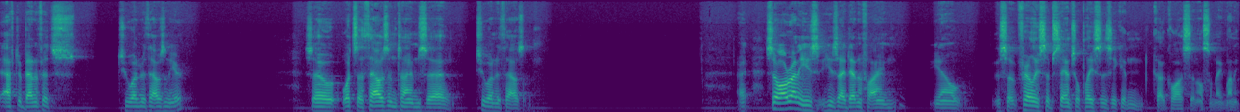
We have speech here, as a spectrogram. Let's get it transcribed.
After benefits, 200,000 a year. So what's a thousand times uh, 200,000? Right. So already he's he's identifying, you know, so fairly substantial places he can cut costs and also make money.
